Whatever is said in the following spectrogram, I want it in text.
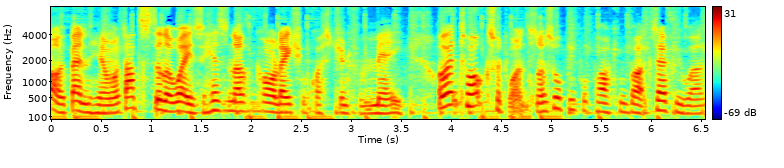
Hi, Ben here. My dad's still away, so here's another correlation question from me. I went to Oxford once and I saw people parking bikes everywhere.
